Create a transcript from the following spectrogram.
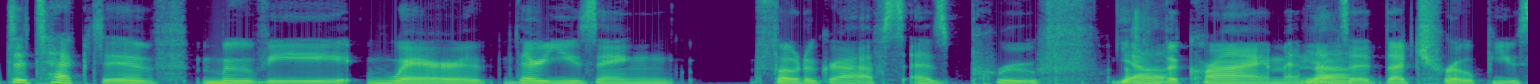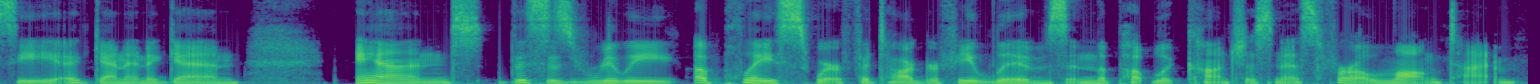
detective movie where they're using photographs as proof Yeah. of the crime. And that's a, a trope you see again and again. And this is really a place where photography lives in the public consciousness for a long time,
